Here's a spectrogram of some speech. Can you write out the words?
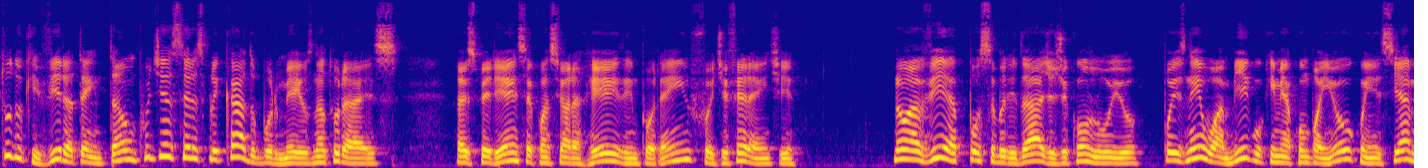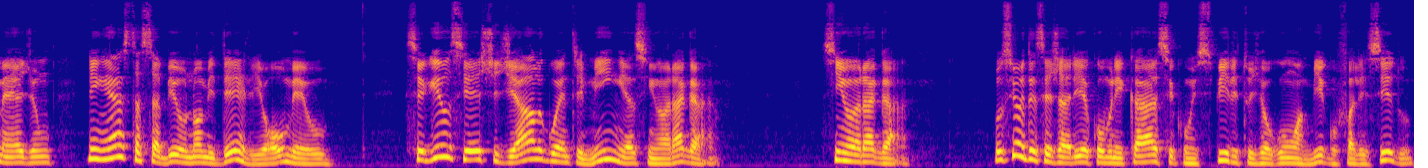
tudo o que vira até então podia ser explicado por meios naturais. A experiência com a Sra. Hayden, porém, foi diferente. Não havia possibilidade de conluio, pois nem o amigo que me acompanhou conhecia a médium, nem esta sabia o nome dele ou o meu. Seguiu-se este diálogo entre mim e a Sra. H. Sr. H. O senhor desejaria comunicar-se com o espírito de algum amigo falecido?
